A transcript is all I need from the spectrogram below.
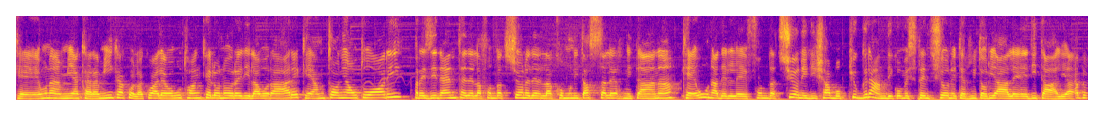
che è una mia cara amica con la quale ho avuto anche l'onore di lavorare, che è Antonia Autuori, presidente della Fondazione della Comunità Salernitana, che è una delle fondazioni, diciamo, più grandi come estensione territoriale d'Italia,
